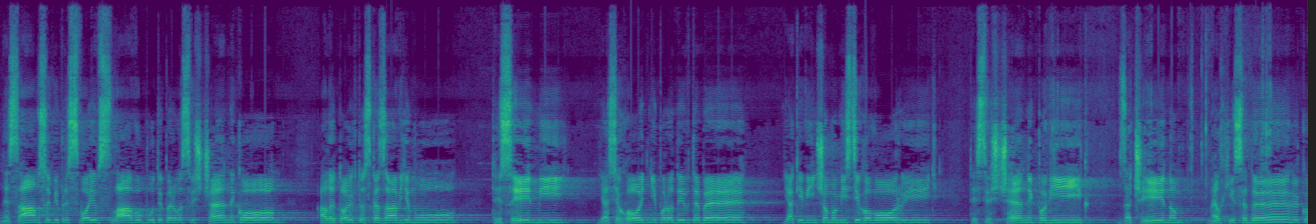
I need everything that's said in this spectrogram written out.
не сам собі присвоїв славу бути первосвященником, але той, хто сказав йому, Ти син мій, я сьогодні породив тебе, як і в іншому місці говорить, ти священник повік за чином Мелхіседека.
